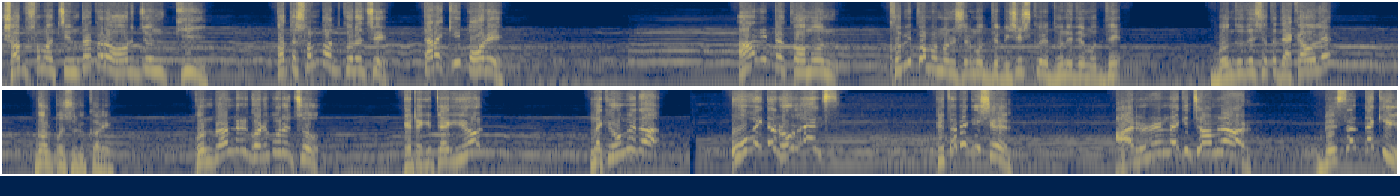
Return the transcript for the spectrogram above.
সবসময় চিন্তা করে অর্জন কি? কত সম্পদ করেছে? তারা কি পরে আর এটা কমন খুবই কমন মানুষের মধ্যে, বিশেষ করে ধনীদের মধ্যে। বন্ধুদের সাথে দেখা হলে গল্প শুরু করে। কোন ব্র্যান্ডের ঘড়ি পড়েছো? এটা কি ট্যাগিওর নাকি ওমেদা ওমেদা রোলেক্স পিতাটা কিসের? আয়রনের নাকি চামড়ার? বেসার নাকি?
